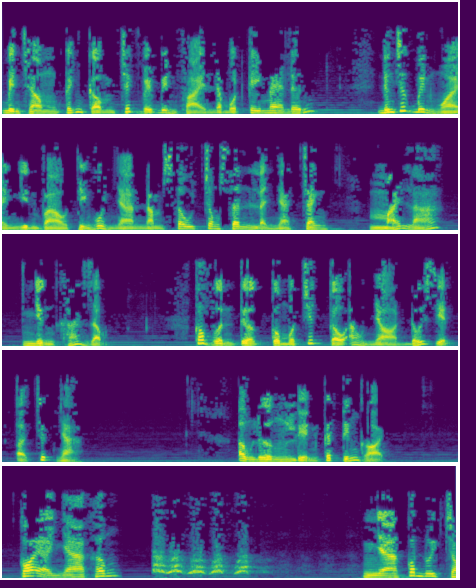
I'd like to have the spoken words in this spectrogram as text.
Bên trong cánh cổng trách về bên phải là một cây me lớn. Đứng trước bên ngoài nhìn vào thì ngôi nhà nằm sâu trong sân là nhà tranh, mái lá, nhưng khá rộng. Có vườn tược cùng một chiếc cầu ao nhỏ đối diện ở trước nhà. Ông Lương liền cất tiếng gọi. Có ai ở nhà không? Nhà có nuôi chó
